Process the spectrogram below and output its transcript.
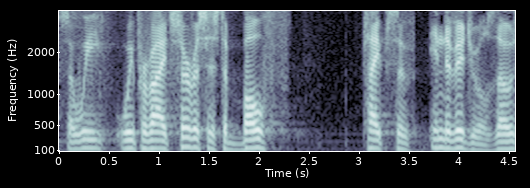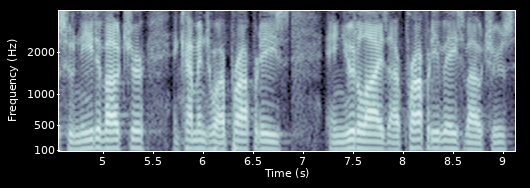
So we, we provide services to both types of individuals, those who need a voucher and come into our properties and utilize our property-based vouchers,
